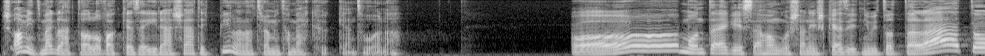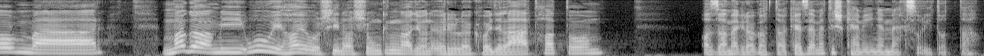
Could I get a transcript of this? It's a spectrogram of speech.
És amint meglátta a lovak kezeírását, egy pillanatra, mintha meghökkent volna. Ó, mondta egészen hangosan, és kezét nyújtotta. Látom már! Maga mi új hajósinosunk, nagyon örülök, hogy láthatom. Azzal megragadta a kezemet, és keményen megszorította.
